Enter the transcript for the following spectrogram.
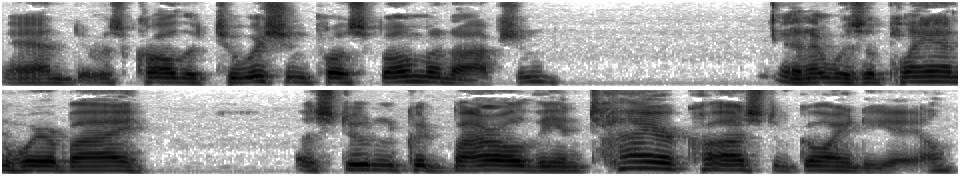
and it was called the tuition postponement option. And it was a plan whereby a student could borrow the entire cost of going to Yale,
